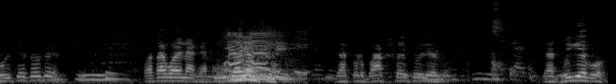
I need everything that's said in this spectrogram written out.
হয়েছে তোদের কথা কয় না কেন? যা তোর বাক্সয় চলে এলো। যা ঢুকে বস।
